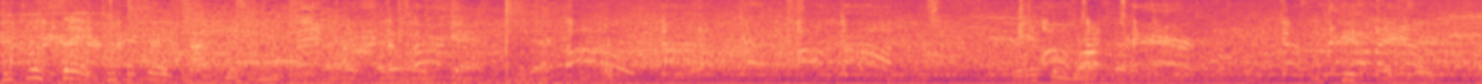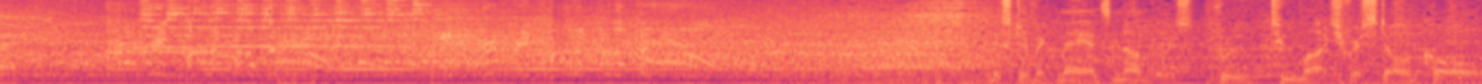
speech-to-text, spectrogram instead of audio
People say, people say it's not just music. I I don't understand. It actually I think it's a lot better than music. Mr. McMahon's numbers proved too much for Stone Cold,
